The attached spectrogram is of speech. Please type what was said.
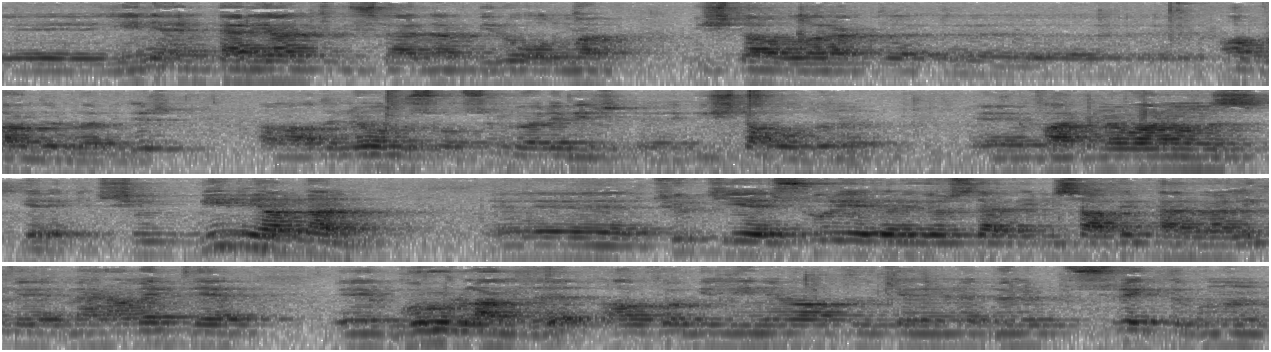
e, yeni emperyal güçlerden biri olma iştahı olarak da e, adlandırılabilir. Ama adı ne olursa olsun böyle bir e, iştah olduğunu e, farkına varmamız gerekir. Şimdi bir yandan e, Türkiye Suriyelilere gösterdiği misafirperverlik ve merhametle e, gururlandı. Avrupa Birliği'ne ve Avrupa ülkelerine dönüp sürekli bunun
